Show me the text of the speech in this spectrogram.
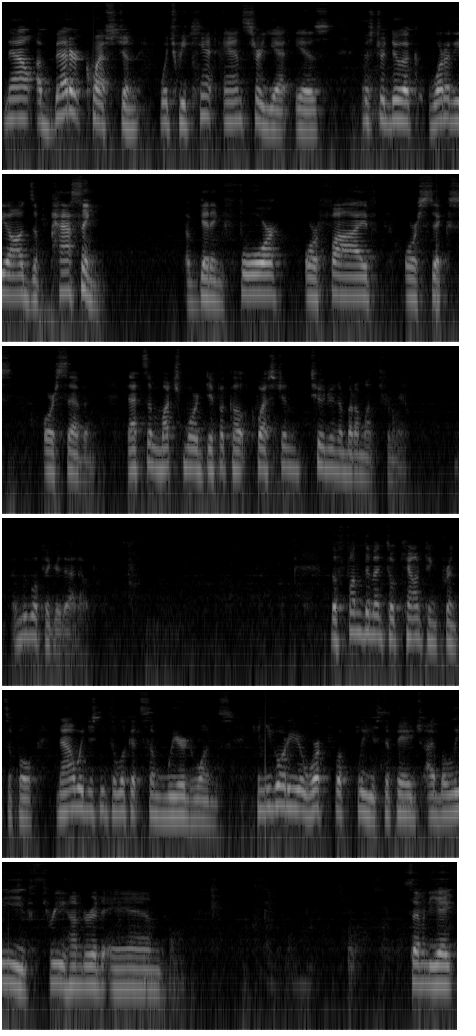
Now, a better question, which we can't answer yet, is Mr. Dueck, what are the odds of passing, of getting four or five or six or seven? That's a much more difficult question. Tune in about a month from now, and we will figure that out. The fundamental counting principle. Now we just need to look at some weird ones. Can you go to your workbook, please, to page, I believe, 378.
